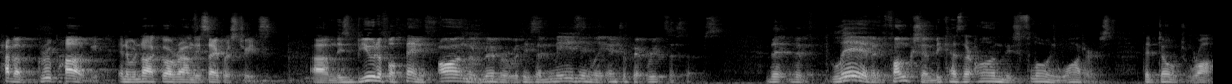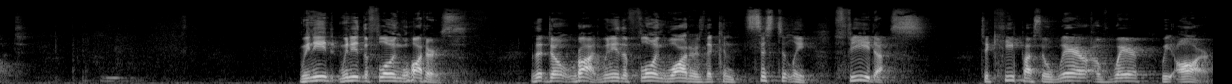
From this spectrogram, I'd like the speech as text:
have a group hug and it would not go around these cypress trees. Um, these beautiful things on the river with these amazingly intricate root systems that, that live and function because they're on these flowing waters that don't rot. We need, we need the flowing waters that don't rot. We need the flowing waters that consistently feed us to keep us aware of where we are,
